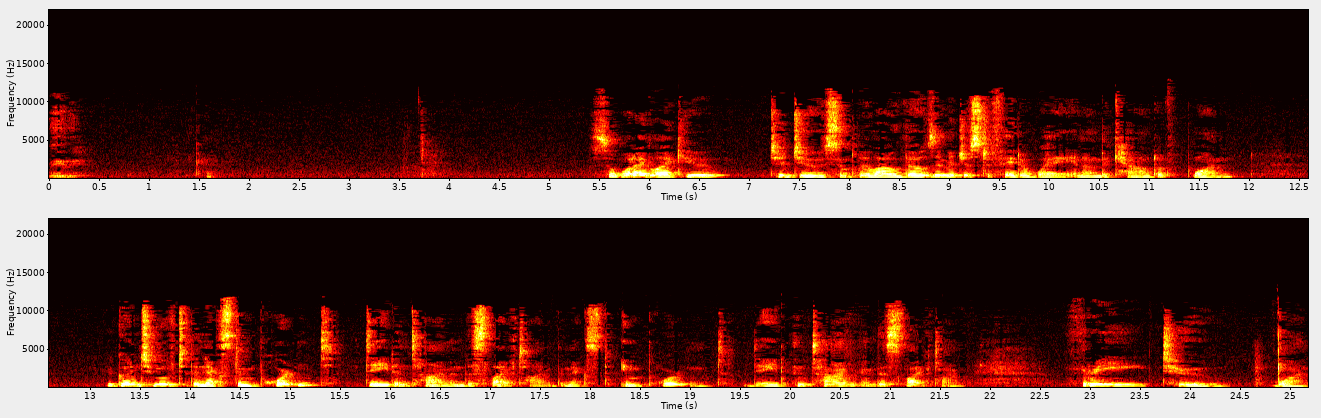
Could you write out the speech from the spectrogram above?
Maybe. Okay. So what I'd like you to do is simply allow those images to fade away, and on the count of one, you're going to move to the next important date and time in this lifetime. The next important date and time in this lifetime. Three, two, one.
